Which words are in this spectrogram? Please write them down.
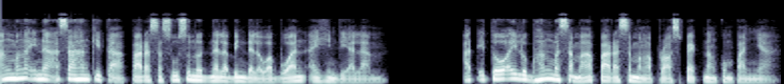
Ang mga inaasahang kita para sa susunod na 12 buwan ay hindi alam. At ito ay lubhang masama para sa mga prospect ng kumpanya.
